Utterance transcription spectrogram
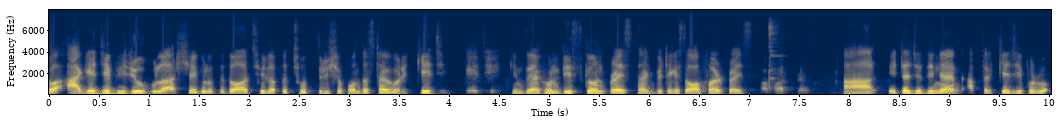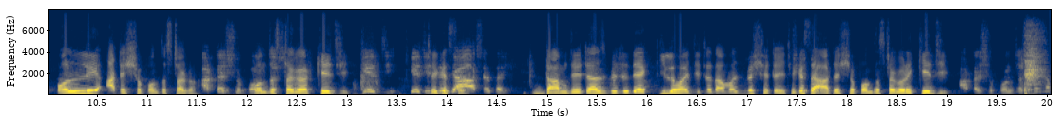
তো আগে যে ভিডিওগুলা সেগুলোতে দেওয়া ছিল আপনার ছত্রিশশো পঞ্চাশ টাকা করে কেজি। কিন্তু এখন ডিসকাউন্ট প্রাইস থাকবে ঠিক আছে? অফার প্রাইস আর এটা যদি নেন আপনার কেজি পড়বে অনলি আঠাশশো পঞ্চাশ টাকা। পঞ্চাশ টাকা। কেজি। ঠিক আছে। দাম যেটা আসবে যদি এক কিলো হয় যেটা দাম আসবে সেটাই ঠিক আছে? আঠাশশো পঞ্চাশ টাকা করে কেজি। 2850 টাকা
